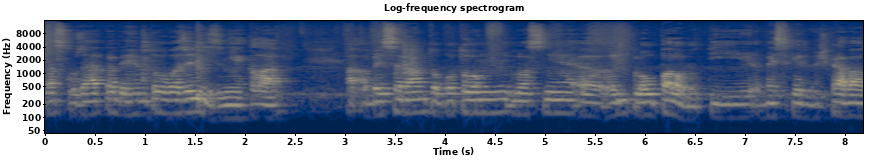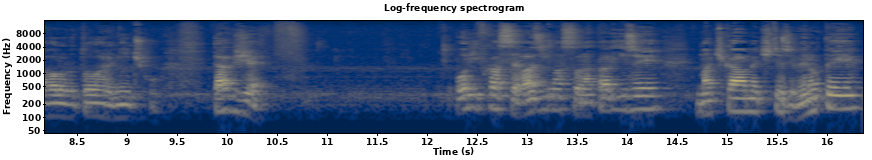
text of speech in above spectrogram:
ta skořápka během toho vaření změkla a aby se nám to potom vlastně eh, líp loupalo do té misky, vyškrabávalo do toho hrníčku. Takže polívka se vaří maso na talíři, mačkáme 4 minuty,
